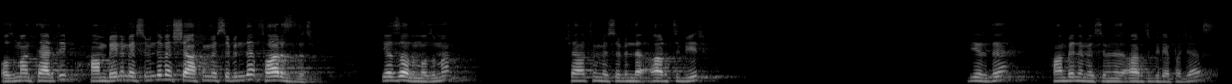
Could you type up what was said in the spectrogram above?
O zaman tertip Hanbeli mezhebinde ve Şafi mezhebinde farzdır. Yazalım o zaman. Şafi mezhebinde artı bir. Bir de Hanbeli mezhebinde de artı bir yapacağız.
